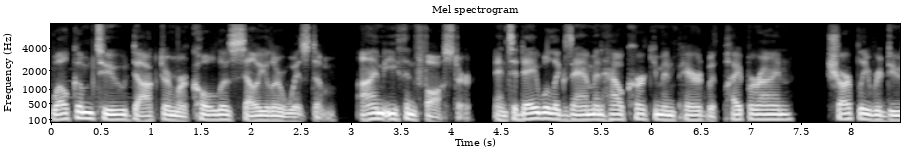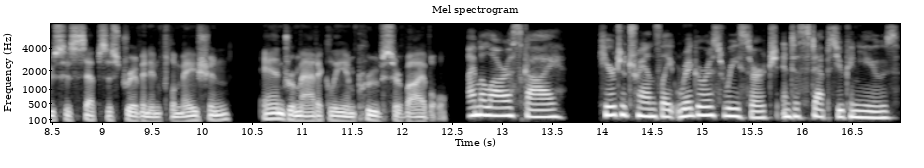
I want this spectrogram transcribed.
Welcome to Dr. Mercola's Cellular Wisdom. I'm Ethan Foster, and today we'll examine how curcumin paired with piperine sharply reduces sepsis driven inflammation and dramatically improves survival. I'm Alara Sky, here to translate rigorous research into steps you can use.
